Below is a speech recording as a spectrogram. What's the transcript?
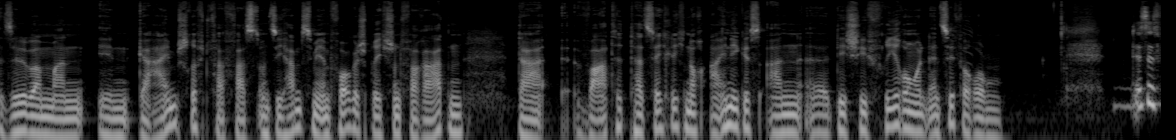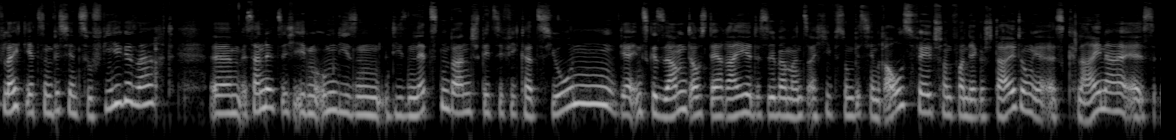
Silbermann in Geheimschrift verfasst und Sie haben es mir im Vorgespräch schon verraten, da wartet tatsächlich noch einiges an äh, Dechiffrierung und Entzifferung. Das ist vielleicht jetzt ein bisschen zu viel gesagt. Ähm, es handelt sich eben um diesen, diesen letzten Band Spezifikationen, der insgesamt aus der Reihe des Silbermanns Archivs so ein bisschen rausfällt, schon von der Gestaltung. Er ist kleiner, er ist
